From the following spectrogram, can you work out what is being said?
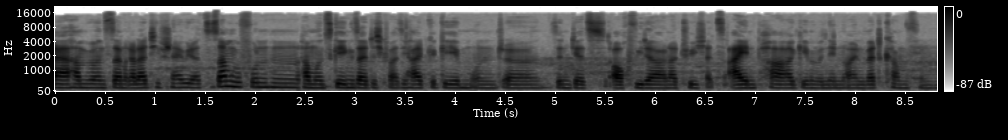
äh, haben wir uns dann relativ schnell wieder zusammengefunden, haben uns gegenseitig quasi Halt gegeben und äh, sind jetzt auch wieder natürlich als ein Paar gehen wir in den neuen Wettkampf. Und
